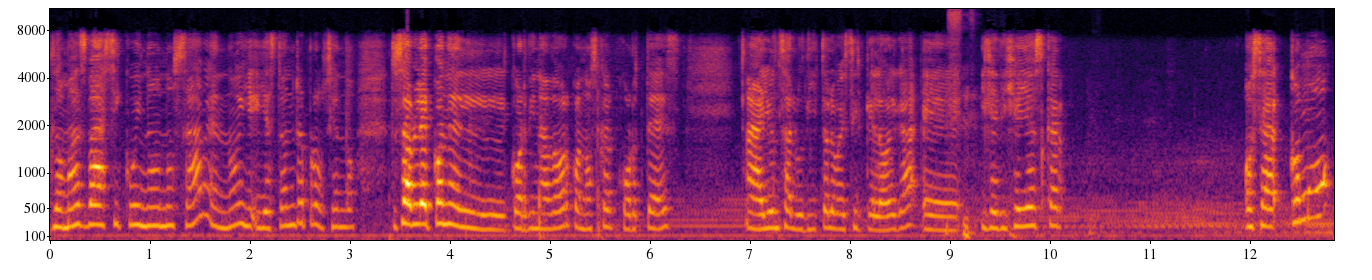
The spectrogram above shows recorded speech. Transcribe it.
lo más básico y no, no saben, ¿no? Y, y están reproduciendo. Entonces hablé con el coordinador, con Oscar Cortés, hay un saludito, le voy a decir que lo oiga. Eh, y le dije, a Oscar, o sea, ¿cómo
